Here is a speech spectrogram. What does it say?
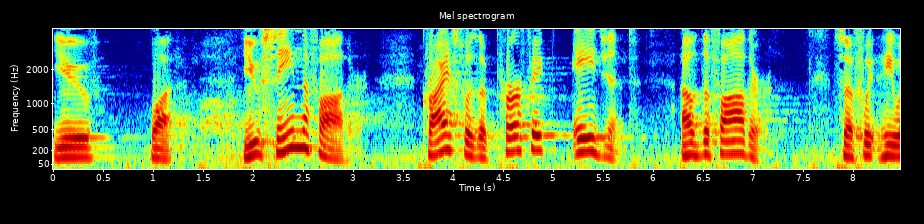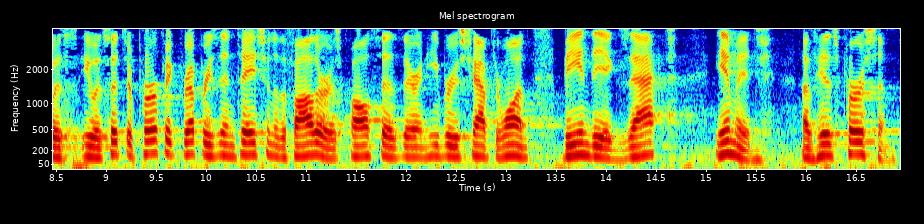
you've what? You've seen the Father. Christ was a perfect agent of the Father. So if we, he was he was such a perfect representation of the Father, as Paul says there in Hebrews chapter 1, being the exact image of his person.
